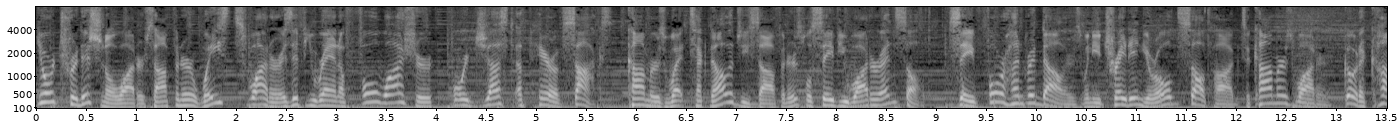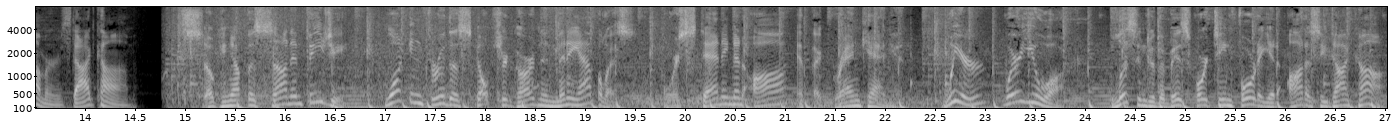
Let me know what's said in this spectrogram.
Your traditional water softener wastes water as if you ran a full washer for just a pair of socks. Commerce Wet Technology Softeners will save you water and salt. Save $400 when you trade in your old salt hog to Commerce Water. Go to commerce.com. Soaking up the sun in Fiji, walking through the sculpture garden in Minneapolis, or standing in awe at the Grand Canyon. We're where you are. Listen to the Biz 1440 at Audacy.com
